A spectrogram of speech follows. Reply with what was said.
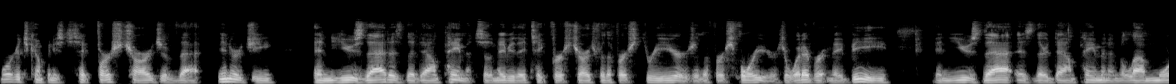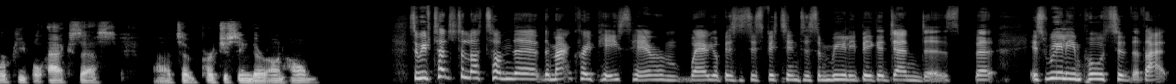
mortgage companies to take first charge of that energy and use that as the down payment. So maybe they take first charge for the first three years or the first four years or whatever it may be, and use that as their down payment and allow more people access uh, to purchasing their own home. So we've touched a lot on the the macro piece here and where your businesses fit into some really big agendas, but it's really important that that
